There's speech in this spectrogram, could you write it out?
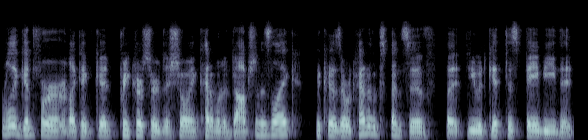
really good for like a good precursor to showing kind of what adoption is like because they were kind of expensive, but you would get this baby that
